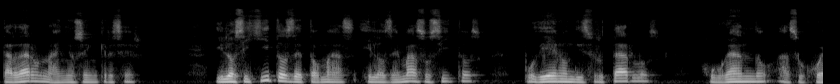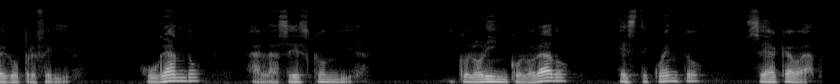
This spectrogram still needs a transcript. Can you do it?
tardaron años en crecer, y los hijitos de Tomás y los demás ositos pudieron disfrutarlos jugando a su juego preferido, jugando a las escondidas. Y colorín colorado, este cuento se ha acabado.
